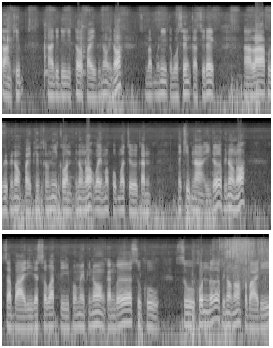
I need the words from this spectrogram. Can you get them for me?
สร้างคลิปอ่าดีๆอีกต่อไปพี่น้องเอ้ยเนาะสำหรับมื้อนี้กับบ่เสียงกับสิได้อ่าลาพ่อนพี่น้องไปเพียงเท่านี้ก่อนพี่น้องเนาะไว้มาพบมาเจอกันในคลิปหน้าอีกเด้อพี่น้องเนาะ สบายดีและสวัสดีพ่อแม่พี่น้องกันเบิดสุขูสู่คนเด้อพี่น้องเนาะสบายดี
